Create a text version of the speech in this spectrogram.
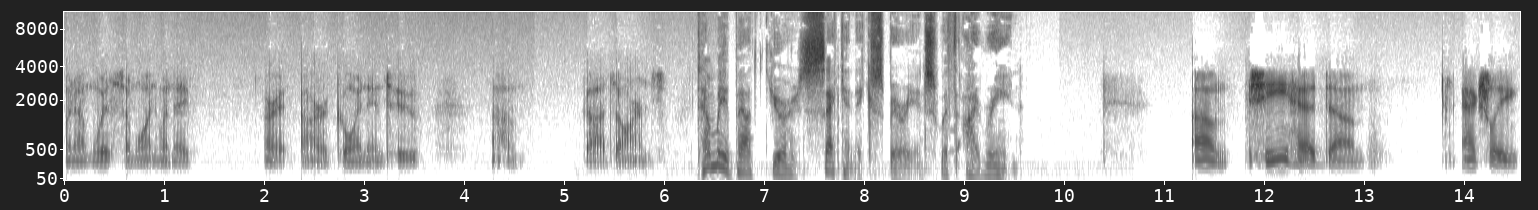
when I'm with someone when they are are going into um, God's arms. Tell me about your second experience with Irene. Um, she had um, actually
